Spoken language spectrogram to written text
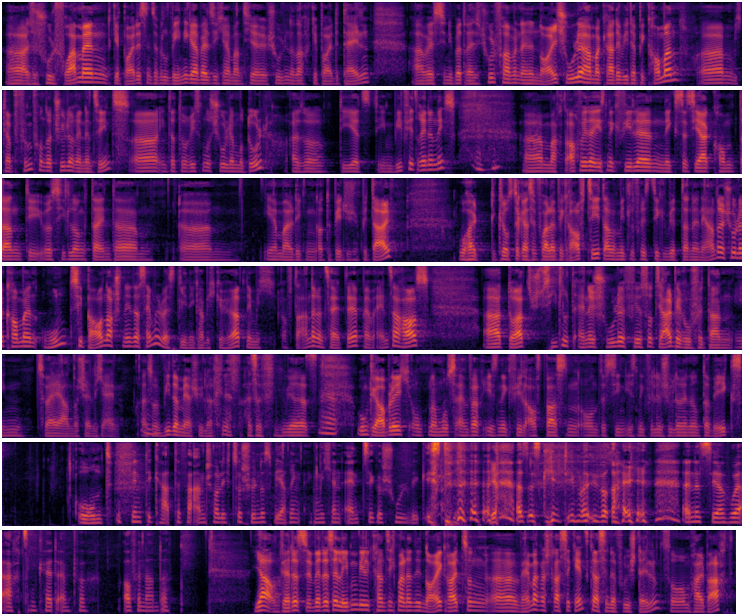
Äh, also Schulformen, Gebäude sind es ein bisschen weniger, weil sich ja manche Schulen dann auch Gebäude teilen. Aber es sind über 30 Schulformen. Eine neue Schule haben wir gerade wieder bekommen. Ähm, ich glaube 500 Schülerinnen sind es äh, in der Tourismusschule Modul, also die jetzt im Wifi drinnen ist. Mhm. Äh, macht auch wieder irrsinnig viele. Nächstes Jahr kommt dann die Übersiedlung da in der ähm, ehemaligen orthopädischen Spital wo halt die Klostergasse vorläufig raufzieht, aber mittelfristig wird dann eine andere Schule kommen und sie bauen auch schon in der Semmelwest-Klinik, habe ich gehört, nämlich auf der anderen Seite beim Einserhaus. Äh, dort siedelt eine Schule für Sozialberufe dann in zwei Jahren wahrscheinlich ein. Also mhm. wieder mehr Schülerinnen. Also mir ja. unglaublich und man muss einfach irrsinnig viel aufpassen und es sind irrsinnig viele Schülerinnen unterwegs. Und ich finde die Karte veranschaulicht so schön, dass Währing eigentlich ein einziger Schulweg ist. Ja. Also es gilt immer überall eine sehr hohe Achtsamkeit einfach aufeinander. Ja, und wer das, wer das erleben will, kann sich mal an die neue Kreuzung äh, Weimarer Straße Gänzgasse in der Früh stellen, so um halb acht.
